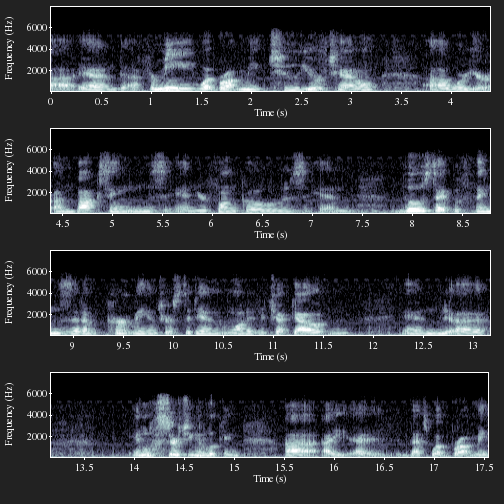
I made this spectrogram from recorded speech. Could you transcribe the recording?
Uh, and uh, for me, what brought me to your channel uh, were your unboxings and your Funkos and those type of things that I'm currently interested in and wanted to check out and, and uh, in searching and looking, uh, I, I, that's what brought me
